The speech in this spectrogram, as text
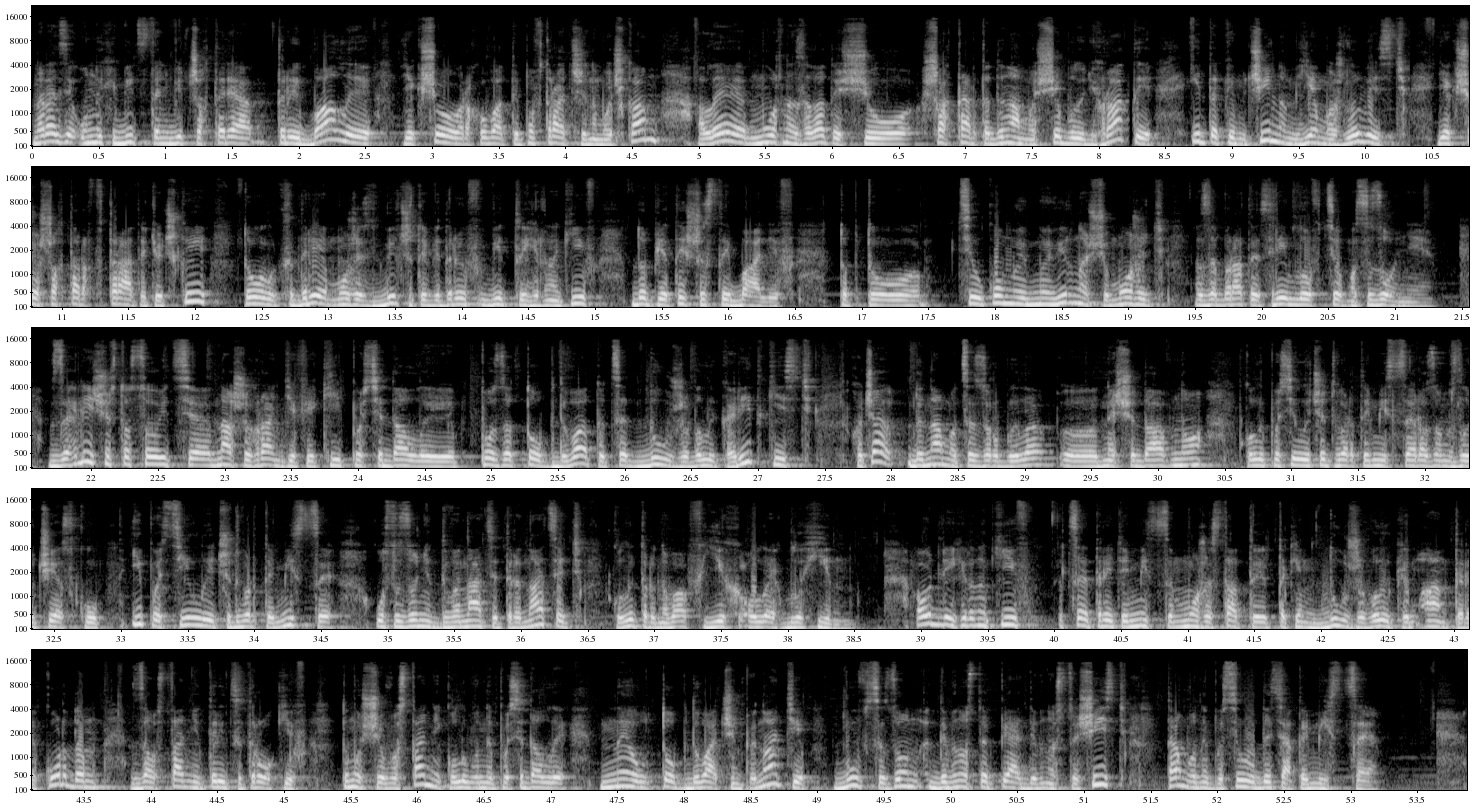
Наразі у них відстань від Шахтаря 3 бали, якщо рахувати по втраченим очкам, але можна згадати, що Шахтар та Динамо ще будуть грати, і таким чином є можливість, якщо Шахтар втратить очки, то Олександрія може збільшити відрив від гірників до 5-6 балів. Тобто цілком ймовірно, що можуть забирати срібло в цьому сезоні. Взагалі, що стосується наших грантів, які посідали поза топ-2, то це дуже велика рідкість. Хоча Динамо це зробила е, нещодавно, коли посіли четверте місце разом з Луческу, і посіли четверте місце у сезоні 12-13, коли тренував їх Олег Блохін. А от для гірників це третє місце може стати таким дуже великим антирекордом за останні 30 років, тому що в останній, коли вони посідали не у топ-2 чемпіонаті, був сезон 95-96, Там вони посіли 10 місце.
